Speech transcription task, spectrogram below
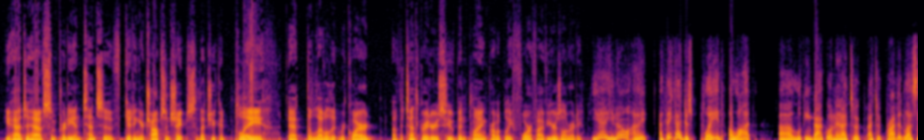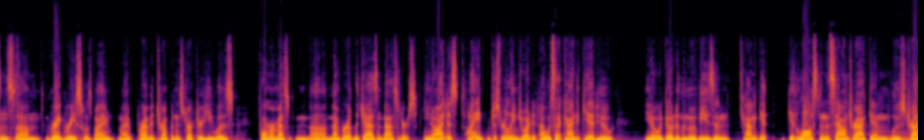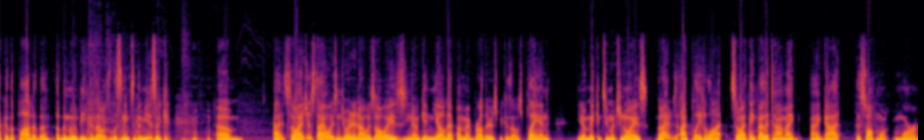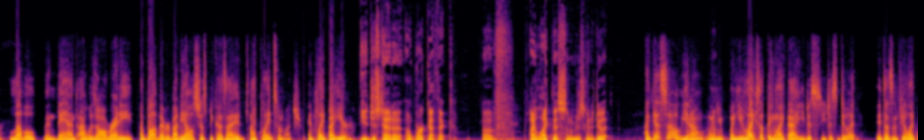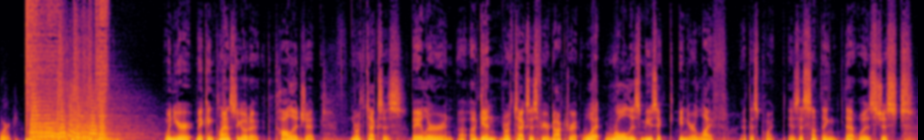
You had to have some pretty intensive getting your chops in shape so that you could play at the level that required of the tenth graders who've been playing probably four or five years already. Yeah, you know, I I think I just played a lot. Uh, looking back on it, I took I took private lessons. Um, Greg Reese was my my private trumpet instructor. He was former mes- uh, member of the Jazz Ambassadors. You know, I just I just really enjoyed it. I was that kind of kid who, you know, would go to the movies and kind of get get lost in the soundtrack and lose track of the plot of the of the movie because I was listening to the music. Um, uh, so I just I always enjoyed it. I was always you know getting yelled at by my brothers because I was playing, you know, making too much noise. But I just, I played a lot. So I think by the time I I got the sophomore more level in band, I was already above everybody else just because I had, I played so much and played by ear. You just had a, a work ethic of I like this and I'm just going to do it. I guess so. You know, when you when you like something like that, you just you just do it. It doesn't feel like work. When you're making plans to go to college at North Texas, Baylor, and uh, again, North Texas for your doctorate, what role is music in your life at this point? Is this something that was just,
